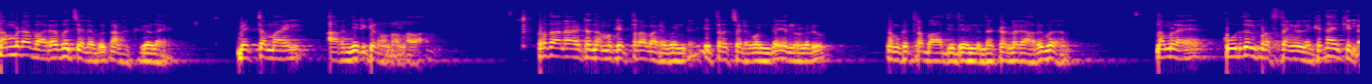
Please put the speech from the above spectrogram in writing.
നമ്മുടെ വരവ് ചെലവ് കണക്കുകളെ വ്യക്തമായി അറിഞ്ഞിരിക്കണമെന്നുള്ളതാണ്. പ്രധാനമായിട്ട് നമുക്ക് ഇത്ര വരവുണ്ട് ഇത്ര ചെലവുണ്ട് എന്നുള്ളൊരു നമുക്ക് ഇത്ര ബാധ്യതയുണ്ട് എന്നൊക്കെ ഉള്ളൊരു അറിവ് നമ്മളെ കൂടുതൽ പ്രശ്നങ്ങളിലേക്ക് നയിക്കില്ല.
